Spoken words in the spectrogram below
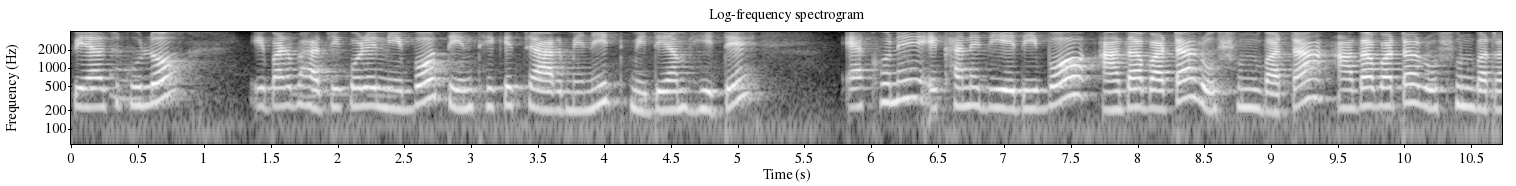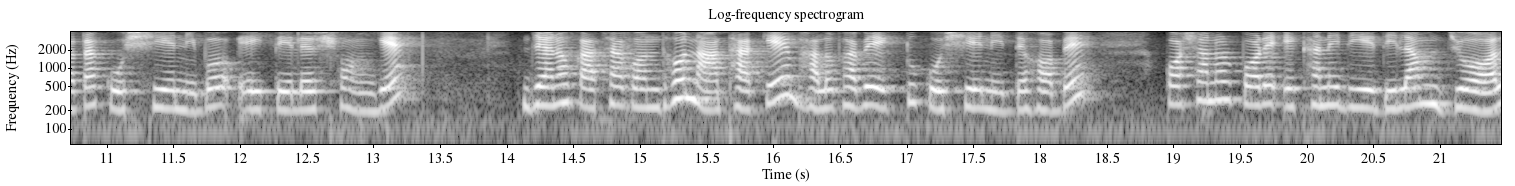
পেঁয়াজগুলো এবার ভাজি করে নিব তিন থেকে চার মিনিট মিডিয়াম হিটে। এখনে এখানে দিয়ে দিব আদা বাটা, রসুন বাটা। আদা বাটা, রসুন বাটাটা কষিয়ে নিব এই তেলের সঙ্গে। যেন কাঁচা গন্ধ না থাকে, ভালোভাবে একটু কষিয়ে নিতে হবে। কষানোর পরে এখানে দিয়ে দিলাম জল।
